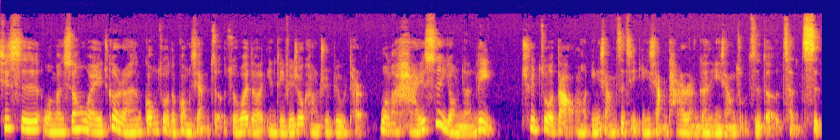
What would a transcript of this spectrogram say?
其实我们身为个人工作的贡献者，所谓的 individual contributor，我们还是有能力去做到啊、影响自己、影响他人跟影响组织的层次。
